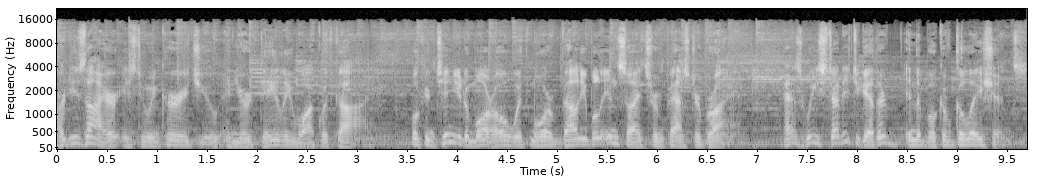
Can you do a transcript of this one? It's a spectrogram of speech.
Our desire is to encourage you in your daily walk with God. We'll continue tomorrow with more valuable insights from Pastor Brian as we study together in the book of Galatians.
